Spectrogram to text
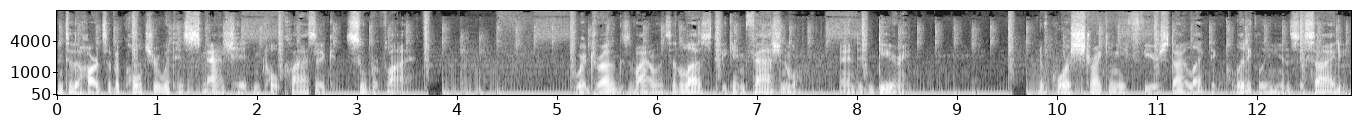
into the hearts of a culture with his smash hit and cult classic, Superfly, where drugs, violence, and lust became fashionable and endearing. And of course, striking a fierce dialectic politically in society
